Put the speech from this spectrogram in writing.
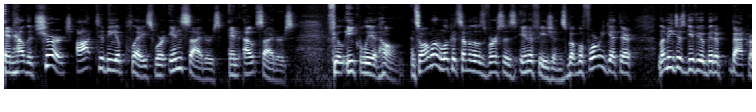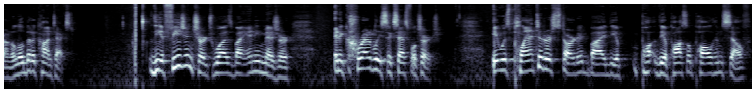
and how the church ought to be a place where insiders and outsiders feel equally at home. And so, I want to look at some of those verses in Ephesians. But before we get there, let me just give you a bit of background, a little bit of context. The Ephesian church was, by any measure, an incredibly successful church. It was planted or started by the, the Apostle Paul himself.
